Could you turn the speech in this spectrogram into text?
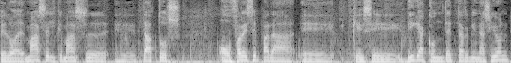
pero además el que más eh, eh, datos ofrece para eh, que se diga con determinación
